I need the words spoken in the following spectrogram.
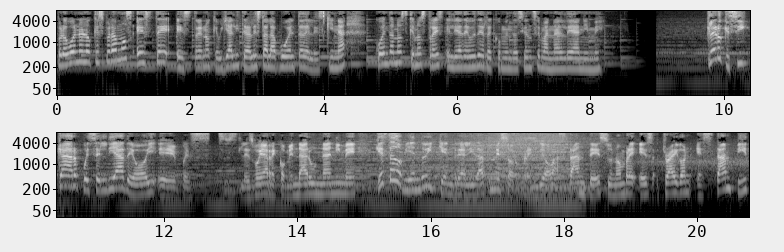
Pero bueno, lo que esperamos este estreno que ya literal está a la vuelta de la esquina, cuéntanos qué nos traes el día de hoy de recomendación semanal de anime. Claro que sí, Car, pues el día de hoy, eh, pues les voy a recomendar un anime que he estado viendo y que en realidad me sorprendió bastante. Su nombre es Trigon Stampede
